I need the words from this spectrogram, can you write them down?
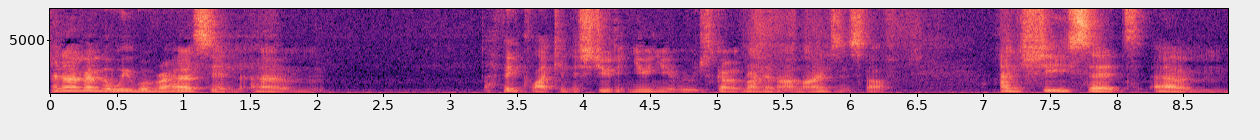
And I remember we were rehearsing, um, I think like in the student union, we were just going running our lines and stuff. And she said, um,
